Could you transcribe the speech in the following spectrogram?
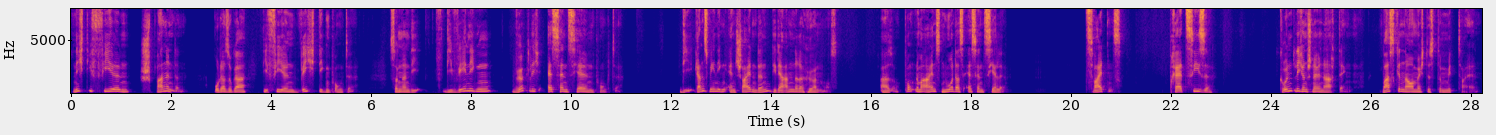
nicht die vielen spannenden oder sogar die vielen wichtigen Punkte, sondern die, die wenigen wirklich essentiellen Punkte, die ganz wenigen entscheidenden, die der andere hören muss. Also Punkt Nummer eins, nur das Essentielle. Zweitens, präzise Gründlich und schnell nachdenken. Was genau möchtest du mitteilen?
